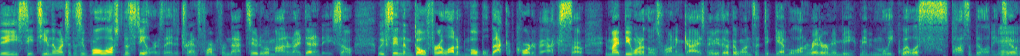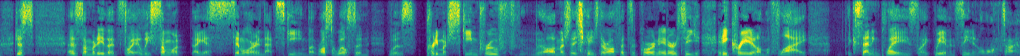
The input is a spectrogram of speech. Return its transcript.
the C- team that went to the Super Bowl, lost to the Steelers. They had to transform from that too to a modern identity. So we've seen them go for a lot of mobile backup quarterbacks. So it might be one of those running guys. Maybe they're the ones that did gamble on Ridder. Maybe maybe Malik Willis possibility too. Mm. Just as somebody that's like at least somewhat, I guess, similar in that scheme. But Russell Wilson was pretty much scheme proof with how much they changed their offensive coordinator. He, and he created on the fly, extending plays like we haven't seen in a long time.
